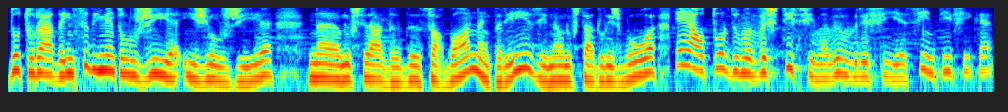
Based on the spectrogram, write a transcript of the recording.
doutorado em sedimentologia e geologia na Universidade de Sorbonne, em Paris, e na Universidade de Lisboa. É autor de uma vastíssima bibliografia científica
